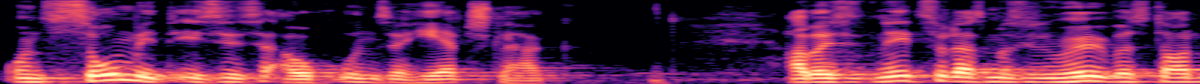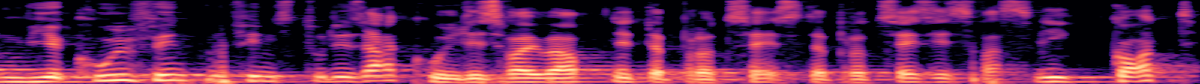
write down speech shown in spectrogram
und somit ist es auch unser Herzschlag. Aber es ist nicht so, dass man sagt, hey, was da wir cool finden, findest du das auch cool. Das war überhaupt nicht der Prozess. Der Prozess ist, was will Gott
